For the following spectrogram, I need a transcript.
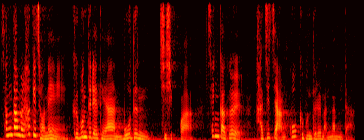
상담을 하기 전에 그분들에 대한 모든 지식과 생각을 가지지 않고 그분들을 만납니다.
